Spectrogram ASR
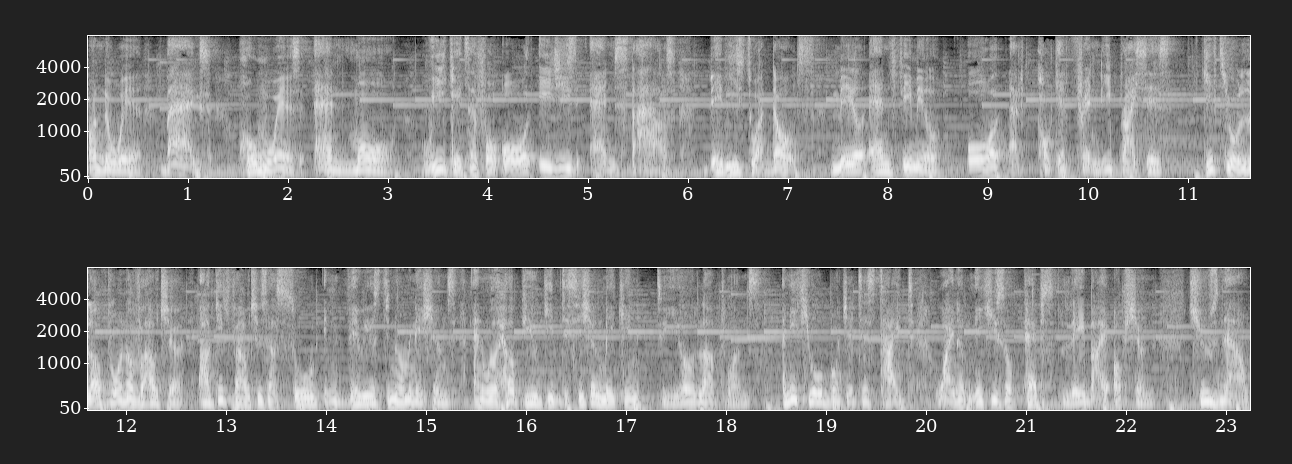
underwear, bags, homewares, and more. We cater for all ages and styles, babies to adults, male and female, all at pocket friendly prices. Gift your loved one a voucher. Our gift vouchers are sold in various denominations and will help you give decision making to your loved ones. And if your budget is tight, why not make use of PEP's lay-by option? Choose now.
